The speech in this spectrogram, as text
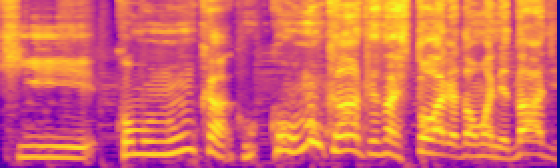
que como nunca, como, como nunca antes na história da humanidade,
